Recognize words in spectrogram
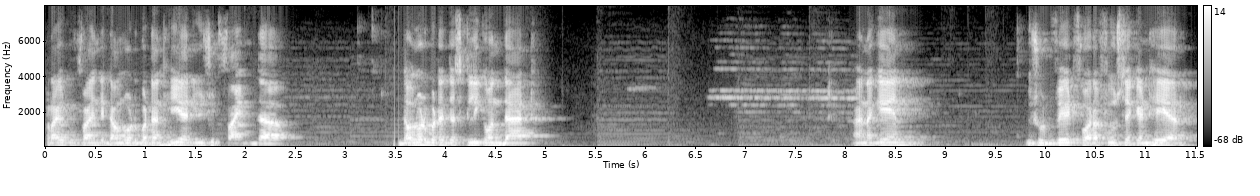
try to find the download button. Here you should find the download button. Just click on that. And again you should wait for a few seconds here.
